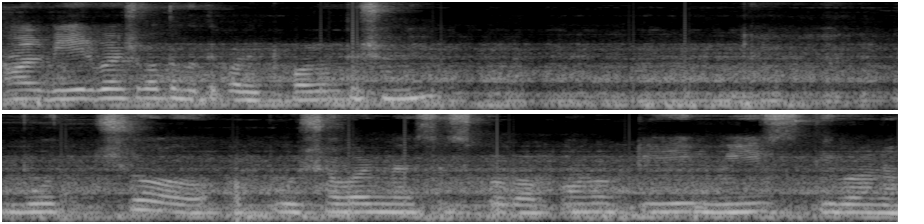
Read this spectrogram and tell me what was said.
আমার বিয়ের বয়স কত হতে পারে বলেন তো শুনি? বুঝছ? আপু সবার মেসেজ করবা। কোনোটি মিস দিবা না।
